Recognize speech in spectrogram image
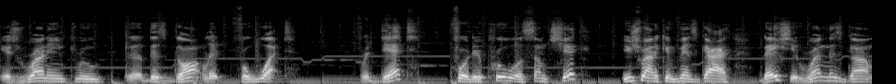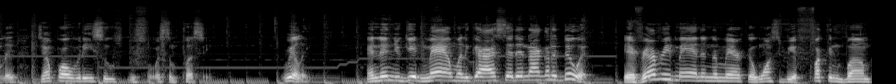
is running through uh, this gauntlet for what? For debt? For the approval of some chick? You trying to convince guys they should run this gauntlet, jump over these hoops before some pussy. Really. And then you get mad when the guy said they're not going to do it. If every man in America wants to be a fucking bum,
